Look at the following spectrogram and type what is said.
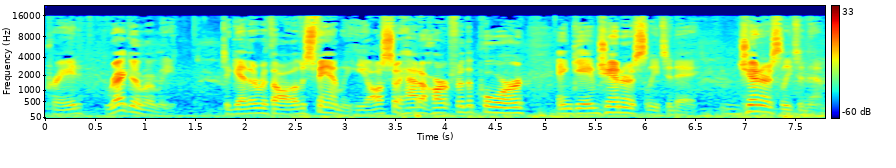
prayed regularly, together with all of his family. He also had a heart for the poor and gave generously today, generously to them.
